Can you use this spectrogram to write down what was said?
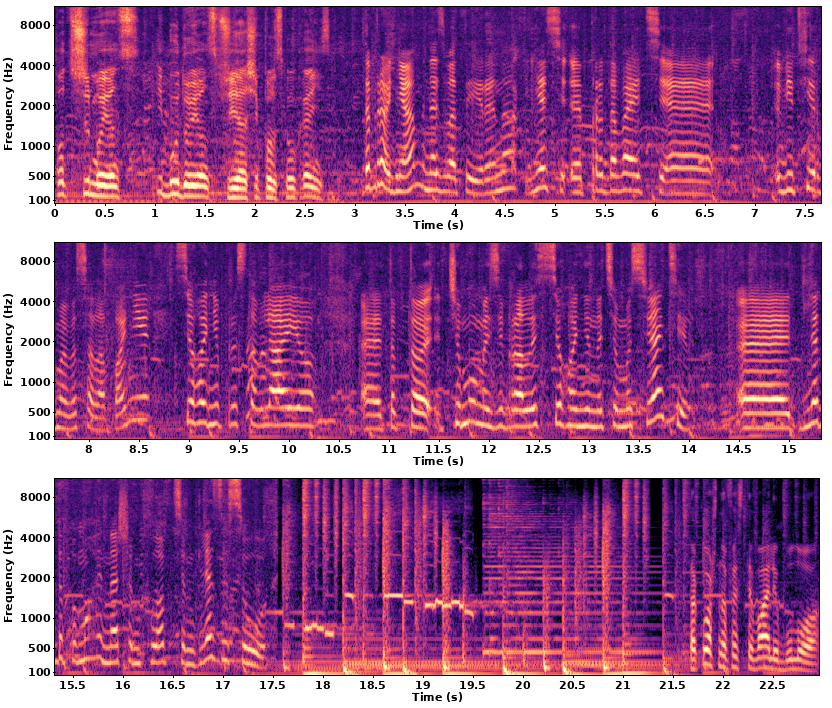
podtrzymując i budując przyjaźń polsko-ukraińską. Доброго дня, мене звати Ірина. Я е, продавець е, від фірми Весела пані. Сьогодні представляю. Е, Тобто, чому ми зібралися сьогодні на цьому святі? Для допомоги нашим хлопцям для ЗСУ. Також на фестивалі було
